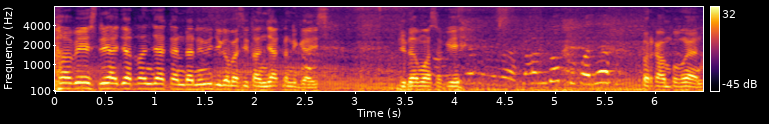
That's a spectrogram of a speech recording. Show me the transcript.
Habis diajar tanjakan dan ini juga masih tanjakan nih guys. Kita masuki perkampungan.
